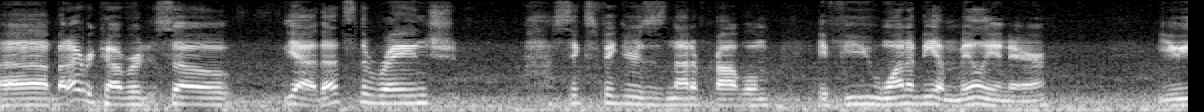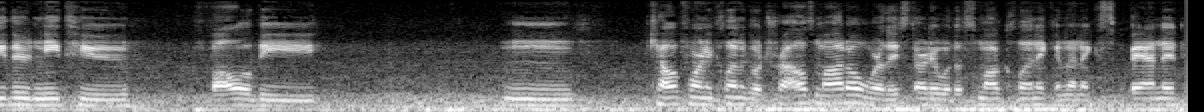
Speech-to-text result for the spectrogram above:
Uh, but I recovered, so yeah, that's the range. Six figures is not a problem. If you want to be a millionaire, you either need to follow the mm, California clinical trials model, where they started with a small clinic and then expanded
